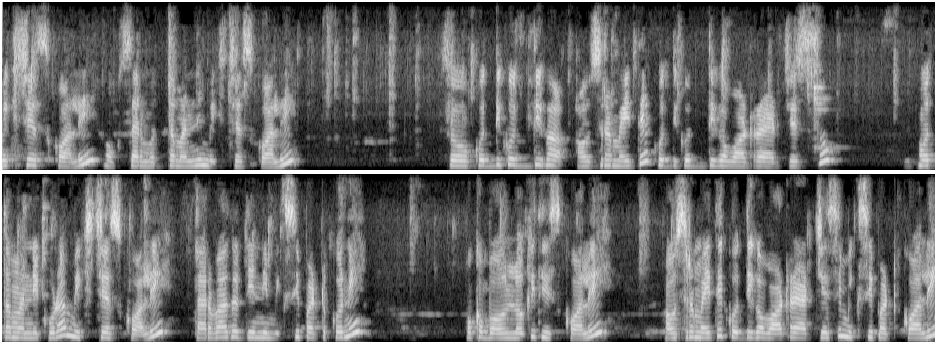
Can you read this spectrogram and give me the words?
మిక్స్ చేసుకోవాలి. ఒకసారి మొత్తం అన్ని మిక్స్ చేసుకోవాలి. సో కొద్ది కొద్దిగా అవసరమైతే కొద్ది కొద్దిగా వాటర్ యాడ్ చేస్తూ మొత్తం అన్ని కూడా మిక్స్ చేసుకోవాలి. తర్వాత దీన్ని మిక్సీ పట్టుకొని ఒక బౌల్లోకి తీసుకోవాలి. అవసరమైతే కొద్దిగా వాటర్ యాడ్ చేసి మిక్సీ పట్టుకోవాలి.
